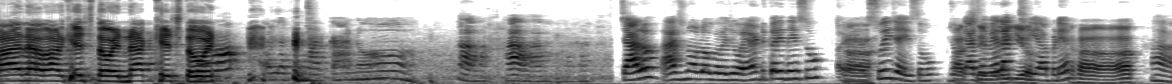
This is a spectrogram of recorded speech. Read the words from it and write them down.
બાના વાળ ખેંચતો હોય નાક ખેંચતો હોય. એટલે તમાર કાનો હા હા હા. ચાલો આજનો લોગ હવે જો એન્ડ કરી દઈશું અને સુઈ જઈશું. જો કે આજે વેલા. છીએ આપણે. હા હા.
